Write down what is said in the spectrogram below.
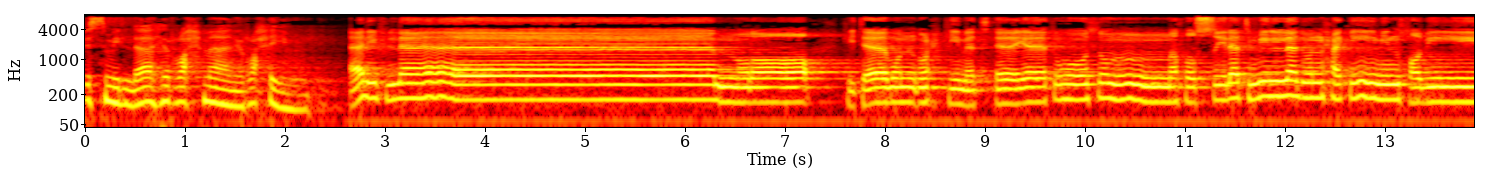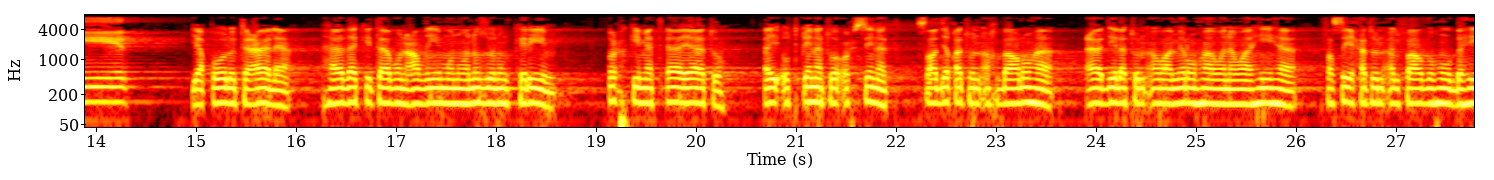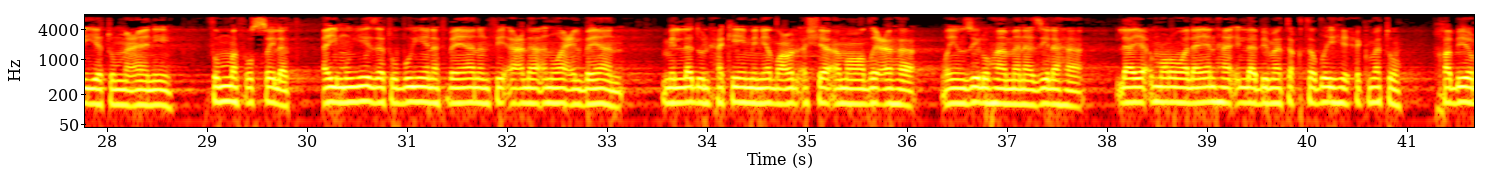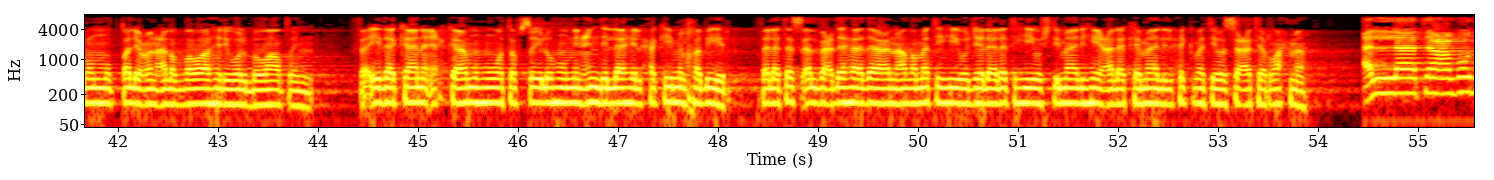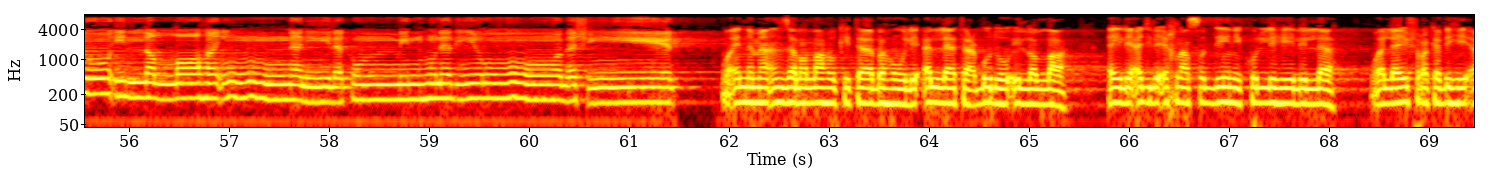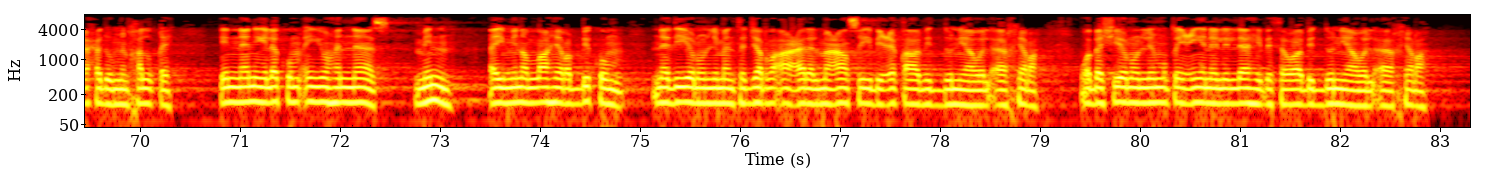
بسم الله الرحمن الرحيم. ألف لام را. كتاب أحكمت آياته ثم فصلت من لدن حكيم خبير. يقول تعالى هذا كتاب عظيم ونزل كريم. أحكمت آياته أي أتقنت وأحسنت. صادقة أخبارها عادلة أوامرها ونواهيها. فصيحة ألفاظه بهية معانيه. ثم فصلت أي ميزه بينت بيانا في أعلى أنواع البيان. من لدن حكيم يضع الأشياء مواضعها وينزلها منازلها. لا يأمر ولا ينهى إلا بما تقتضيه حكمته. خبير مطلع على الظواهر والبواطن. فإذا كان إحكامه وتفصيله من عند الله الحكيم الخبير فلا تسأل بعد هذا عن عظمته وجلالته واشتماله على كمال الحكمة وسعة الرحمة. ألا تعبدوا إلا الله إنني لكم منه نذير وبشير. وإنما أنزل الله كتابه لئلا تعبدوا إلا الله أي لأجل إخلاص الدين كله لله والا يشرك به أحد من خلقه. إنني لكم أيها الناس منه أي من الله ربكم نذير لمن تجرأ على المعاصي بعقاب الدنيا والآخرة وبشير للمطيعين لله بثواب الدنيا والآخرة.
